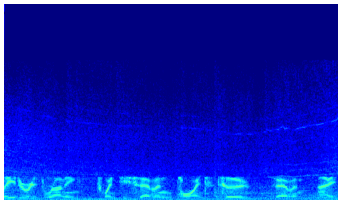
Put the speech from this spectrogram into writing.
leader is running 27.278.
